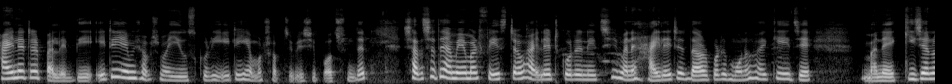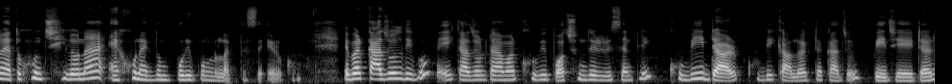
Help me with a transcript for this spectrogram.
হাইলাইটার প্যালেট দিয়ে। এটাই আমি সবসময় ইউজ করি, এটাই আমার সবচেয়ে বেশি পছন্দের। সাথে সাথে আমি আমার ফেসটাও হাইলাইট করে নিচ্ছি। মানে হাইলাইটার দেওয়ার পরে মনে হয় কি যে মানে কি যেন এতক্ষণ ছিল না, এখন একদম পরিপূর্ণ লাগতেছে এরকম। এবার কাজল দিব। এই কাজলটা আমার খুবই পছন্দের রিসেন্টলি খুবই ডার্ক খুবই কালো একটা কাজল পেজে এটার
